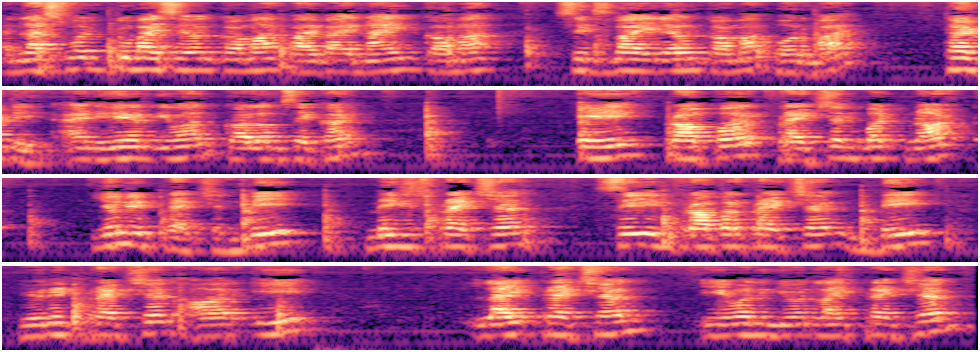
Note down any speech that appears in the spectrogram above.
And last one 2 by 7 comma 5 by 9 comma 6 by 11 comma 4 by 13. And here given column second A proper fraction but not unit fraction. B mixed fraction. C improper fraction, D unit fraction or E like fraction, even given like fraction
